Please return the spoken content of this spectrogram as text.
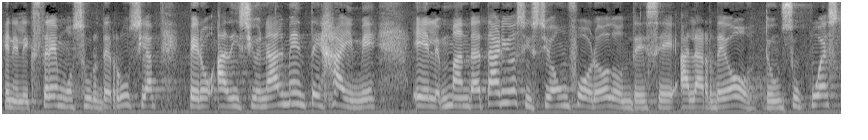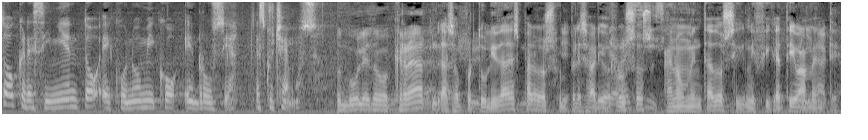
en el extremo sur de Rusia, pero adicionalmente, Jaime, el mandatario asistió a un foro donde se alardeó de un supuesto crecimiento económico en Rusia. Escuchemos. Las oportunidades para los empresarios rusos han aumentado significativamente.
